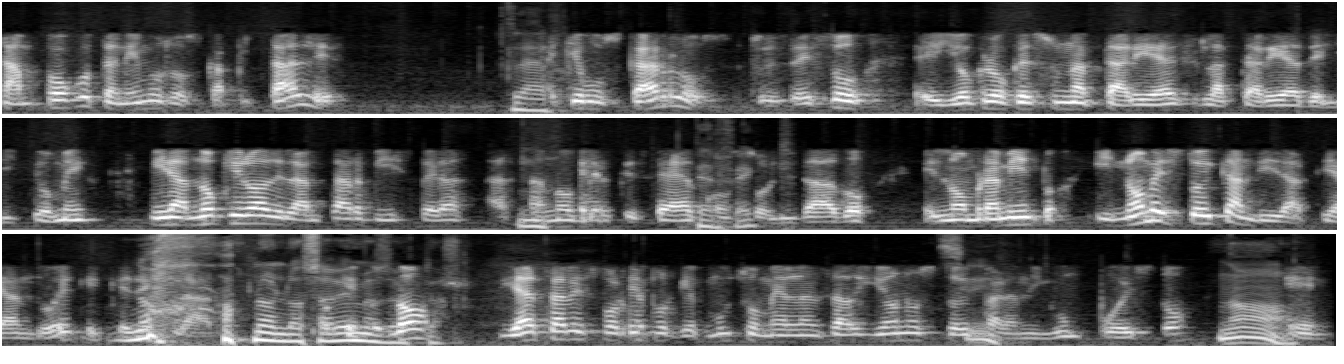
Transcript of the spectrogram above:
tampoco tenemos los capitales. Hay que buscarlos. Entonces, eso eh, yo creo que es una tarea, es la tarea del Litiomex. Mira, no quiero adelantar vísperas hasta no, ver que sea consolidado el nombramiento. Y no me estoy candidateando, ¿eh? que quede no, claro. No, lo sabemos, doctor. No, ya sabes por qué, porque mucho me han lanzado. Yo no estoy para ningún puesto. No, en,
